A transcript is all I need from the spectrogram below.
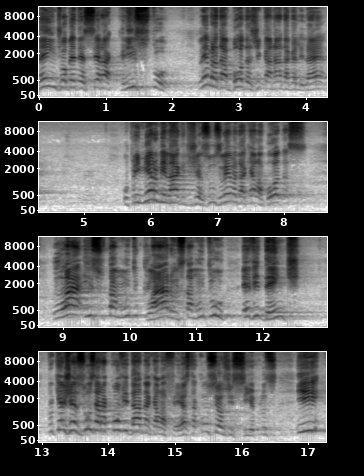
vem de obedecer a Cristo. Lembra da bodas de Caná da Galiléia? O primeiro milagre de Jesus, lembra daquela bodas? Lá isso está muito claro, está muito evidente, porque Jesus era convidado naquela festa com seus discípulos e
